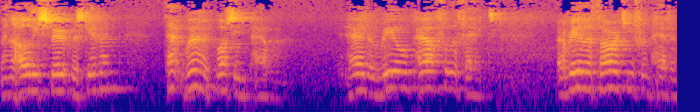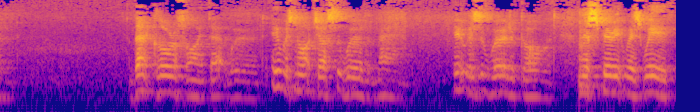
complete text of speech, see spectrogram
When the Holy Spirit was given, that word was in power It had a real powerful effect, a real authority from heaven. That glorified that word. It was not just the word of man. It was the word of God. And the Spirit was with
